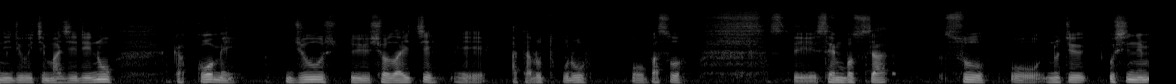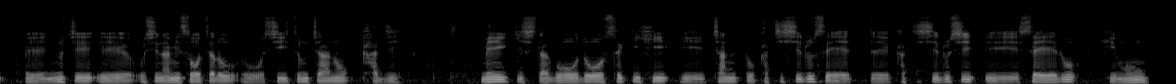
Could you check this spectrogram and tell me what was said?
21混じりの学校名10所在地、えー、当たるところバス戦没者数ぬち牛に、えぬち、え牛並みそうちゃるシートの茶の火事明記した合同石碑、ちゃんと勝ち印、え勝ち印、えセール碑文。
